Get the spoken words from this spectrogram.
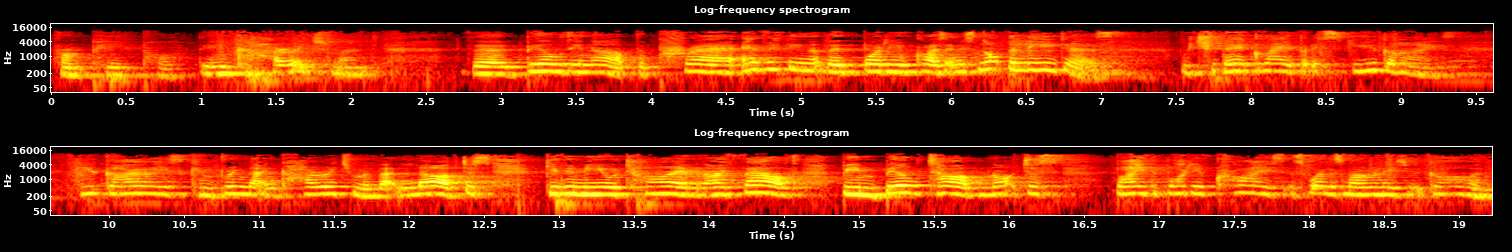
from people, the encouragement, the building up, the prayer, everything that the body of Christ, and it's not the leaders, which they're great, but it's you guys. You guys can bring that encouragement, that love, just giving me your time. And I felt being built up, not just by the body of Christ, as well as my relationship with God.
